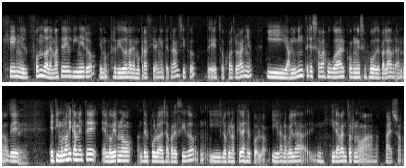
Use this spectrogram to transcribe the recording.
que en el fondo, además del dinero, hemos perdido la democracia en este tránsito de estos cuatro años. Y a mí me interesaba jugar con ese juego de palabras, ¿no? Que etimológicamente el gobierno del pueblo ha desaparecido y lo que nos queda es el pueblo. Y la novela giraba en torno a, a eso,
